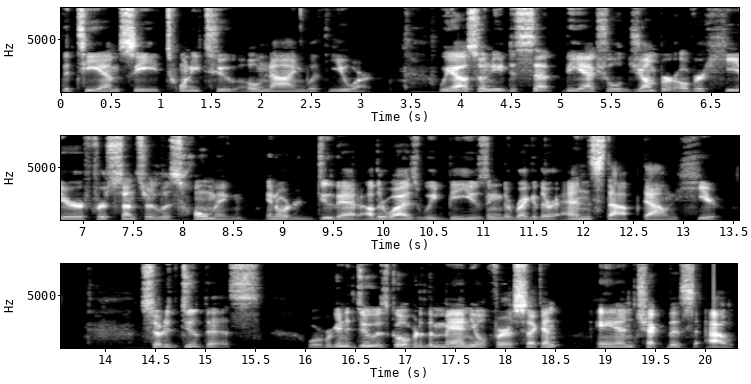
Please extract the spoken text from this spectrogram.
the TMC 2209 with UART. We also need to set the actual jumper over here for sensorless homing in order to do that, otherwise we'd be using the regular end stop down here. So to do this, what we're going to do is go over to the manual for a second and check this out.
